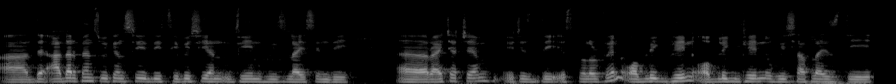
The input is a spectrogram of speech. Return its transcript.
Uh, the other veins we can see the Thebesian vein which lies in the uh, right atrium. It is the smaller vein oblique vein. Oblique vein which supplies the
